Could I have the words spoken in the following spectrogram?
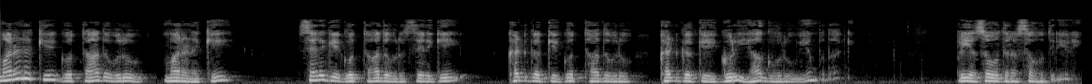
ಮರಣಕ್ಕೆ ಗೊತ್ತಾದವರು ಮರಣಕ್ಕೆ, ಸೆರೆಗೆ ಗೊತ್ತಾದವರು ಸೆರೆಗೆ, ಖಡ್ಗಕ್ಕೆ ಗೊತ್ತಾದವರು ಖಡ್ಗಕ್ಕೆ ಗುರಿಯಾಗುವರು ಎಂಬುದಾಗಿ. ಪ್ರಿಯ ಸಹೋದರ ಸಹೋದರಿಯರೇ,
